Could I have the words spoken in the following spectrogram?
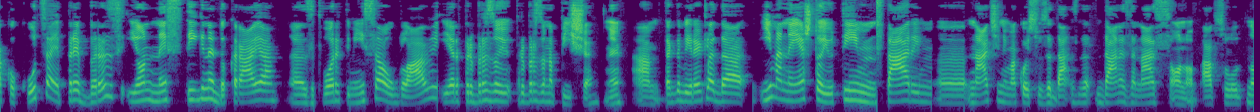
ako kuca je prebrz i on ne stigne do kraja uh, zatvoriti misao u glavi jer prebrzo, prebrzo napiše. Ne? tako da bih rekla da ima nešto i u tim starim uh, načinima koji su za danas za nas ono, apsolutno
